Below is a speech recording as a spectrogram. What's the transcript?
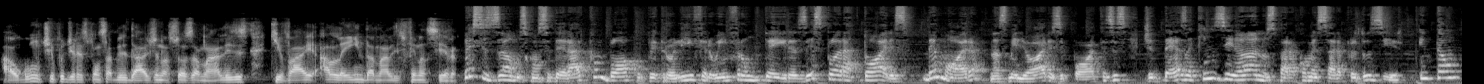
algum tipo de responsabilidade nas suas análises que vai além da análise financeira. Precisamos considerar que um bloco petrolífero em fronteiras exploratórias demora, nas melhores hipóteses, de 10 a 15 anos para começar a produzir. Então,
